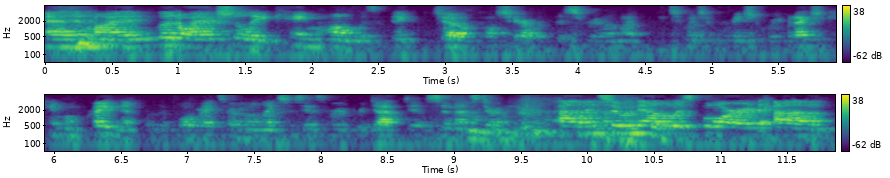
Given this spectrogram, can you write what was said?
And in my little, I actually came home, was a big joke, I'll share it with this room, I too much information for you, but I actually came home pregnant from the Fulbright, so everyone likes to say it was a very productive semester. Um, and so Nell was born um,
